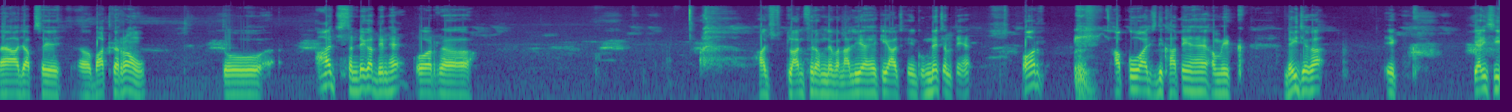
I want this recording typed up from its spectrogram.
मैं आज आपसे uh, बात कर रहा हूँ। तो आज संडे का दिन है और आज प्लान फिर हमने बना लिया है कि आज कहीं घूमने चलते हैं और आपको आज दिखाते हैं हम एक नई जगह एक प्यारी सी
